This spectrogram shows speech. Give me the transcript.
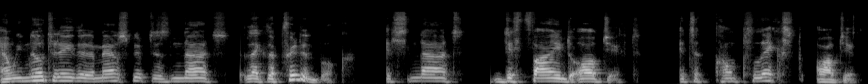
And we know today that a manuscript is not like the printed book. It's not defined object. It's a complex object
